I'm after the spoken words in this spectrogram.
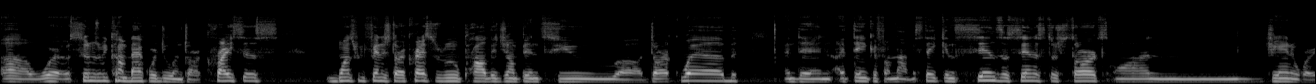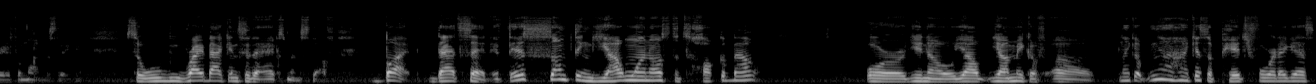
Uh, we're as soon as we come back, we're doing Dark Crisis. Once we finish Dark Crisis, we'll probably jump into uh, Dark Web, and then I think, if I'm not mistaken, Sins of Sinister starts on January, if I'm not mistaken. So we'll be right back into the X Men stuff. But that said, if there's something y'all want us to talk about, or you know, y'all y'all make a uh like a yeah, I guess a pitch for it, I guess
